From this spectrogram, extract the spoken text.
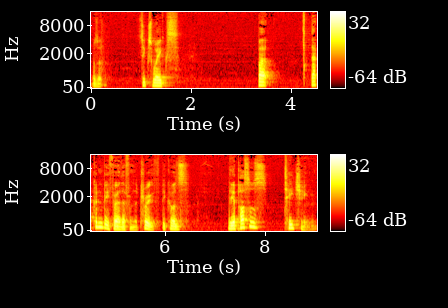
Was it six weeks? But that couldn't be further from the truth because the apostles teaching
